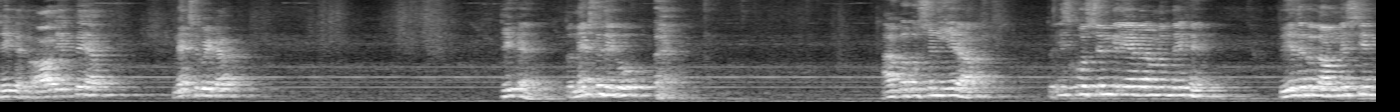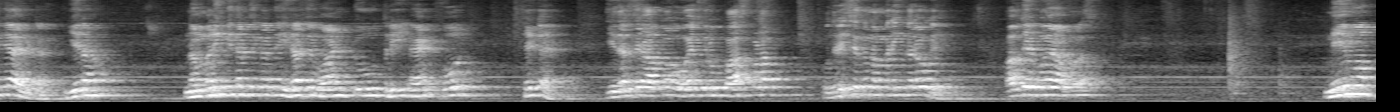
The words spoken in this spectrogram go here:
ठीक है तो आओ देखते हैं आप। नेक्स्ट बेटा। ठीक है तो नेक्स्ट देखो। आपका क्वेश्चन ये रहा। तो इस क्वेश्चन के लिए अगर हम लोग देखें तो ये देखो लॉन्गेस्ट चेन क्या है बेटा? ये रहा। नंबरिंग किधर से करते हैं? इधर से one two three and four ठीक है जिधर से आपका OH ग्रुप पास पड़ा। उधर से तो नंबरिंग करोगे। अब देखो यहाँ पास name of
